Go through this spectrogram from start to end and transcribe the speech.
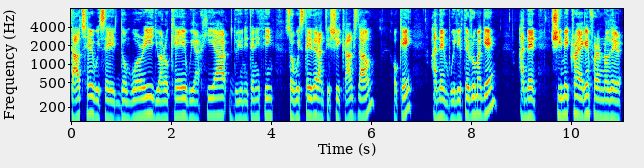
touch her we say don't worry you are okay we are here do you need anything? So we stay there until she calms down okay? And then we leave the room again and then she may cry again for another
